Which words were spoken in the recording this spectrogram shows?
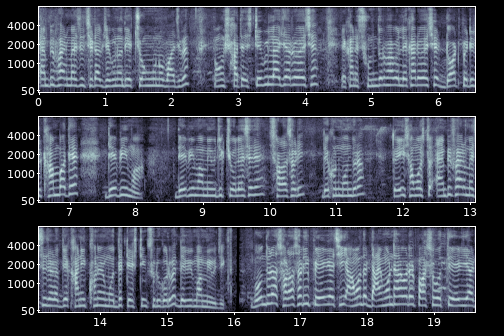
অ্যাম্পিফায়ার মেশিন সেট যেগুলো দিয়ে চোঙগুলো বাজবে এবং সাথে স্টেবিলাইজার রয়েছে। এখানে সুন্দরভাবে লেখা রয়েছে ডট পেটির খাম্বাতে দেবী মা দেবী মা মিউজিক চলে এসেছে সরাসরি। দেখুন বন্ধুরা তো এই সমস্ত অ্যাম্পিফায়ার মেশিন সেট দিয়ে খানিকক্ষণের মধ্যে টেস্টিং শুরু করবে দেবী মা মিউজিক বন্ধুরা সরাসরি পেয়ে গেছি আমাদের ডায়মন্ড হারবারের পার্শ্ববর্তী এরিয়ার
